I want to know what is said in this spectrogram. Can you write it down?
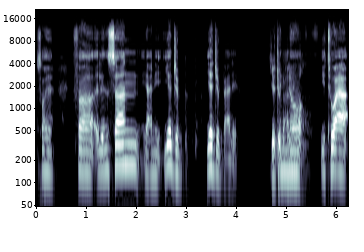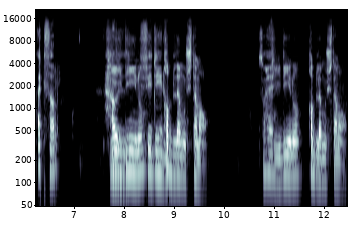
صحيح. فالإنسان يعني يجب يجب عليه يجب إنه علينا يتوعى أكثر في دينه في دينه. قبل مجتمعه. صحيح. في دينه قبل مجتمعه.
